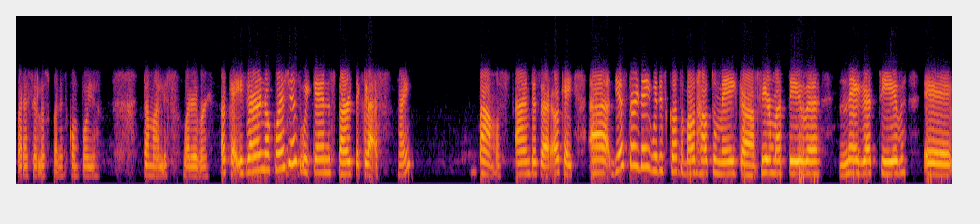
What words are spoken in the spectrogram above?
para hacer los panes con pollo, tamales, whatever. Okay, if there are no questions, we can start the class, right? Vamos a empezar. Okay, uh, yesterday we discussed about how to make affirmative, negative. Eh,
